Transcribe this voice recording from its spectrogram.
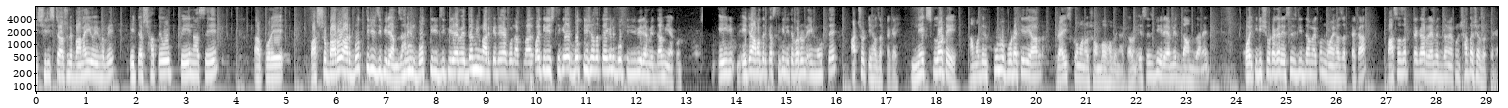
এই সিরিজটা আসলে বানাই ওইভাবে। এটার সাথেও পেন আছে। তারপরে পাঁচশো বারো আর বত্রিশ জিবি র্যাম জানেন বত্রিশ জিবি র্যামের দামই মার্কেটে এখন আপনার পঁয়ত্রিশ থেকে বত্রিশ হাজার টাকা গেলে বত্রিশ জিবি র্যামের দামই এখন। এই এটা আমাদের কাছ থেকে নিতে পারবেন এই মুহূর্তে আটষট্টি হাজার টাকায়। নেক্সট লটে আমাদের কোনো প্রোডাক্টেরই আর প্রাইস কমানো সম্ভব হবে না কারণ এসএসডি র্যামের দাম জানেন পঁয়ত্রিশশো টাকার এসএসডির দাম এখন নয় হাজার টাকা, পাঁচ হাজার টাকার র্যামের দাম এখন সাতাশ হাজার টাকা।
